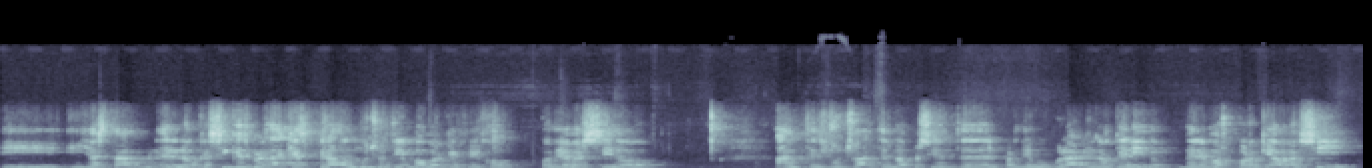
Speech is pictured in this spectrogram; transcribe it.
y, y, ya está. Lo que sí que es verdad que ha esperado mucho tiempo porque Fijo podía haber sido antes, mucho antes, ¿no? Presidente del Partido Popular y no ha querido. Veremos por qué ahora sí.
